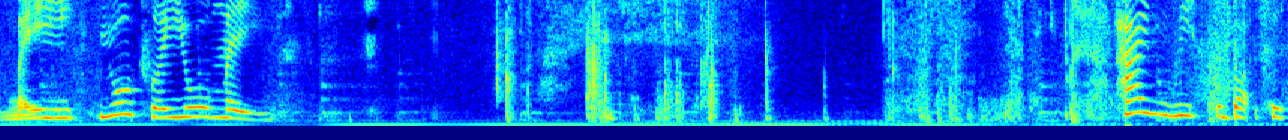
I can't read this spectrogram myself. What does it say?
me, your tree, your leaves. Hey, Mr. Buttress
